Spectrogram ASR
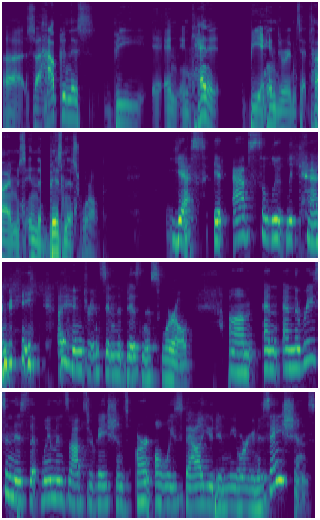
Uh, so, how can this be, and, and can it be a hindrance at times in the business world? Yes, it absolutely can be a hindrance in the business world. Um, and, and the reason is that women's observations aren't always valued in the organizations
